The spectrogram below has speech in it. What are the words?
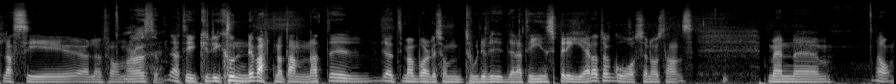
Lassie-ölen från Ja, det. att det, det kunde varit något annat. Att man bara liksom tog det vidare. Att det är inspirerat av gåsen någonstans. Men eh, ja.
